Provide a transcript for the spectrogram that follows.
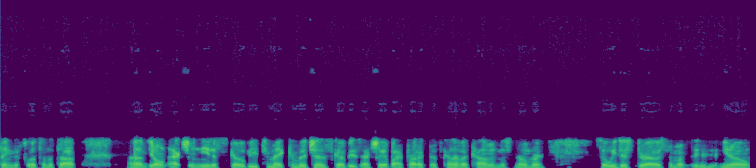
thing that floats on the top. Um, you don't actually need a SCOBY to make kombucha. The SCOBY is actually a byproduct. That's kind of a common misnomer. So we just throw some of the, you know,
